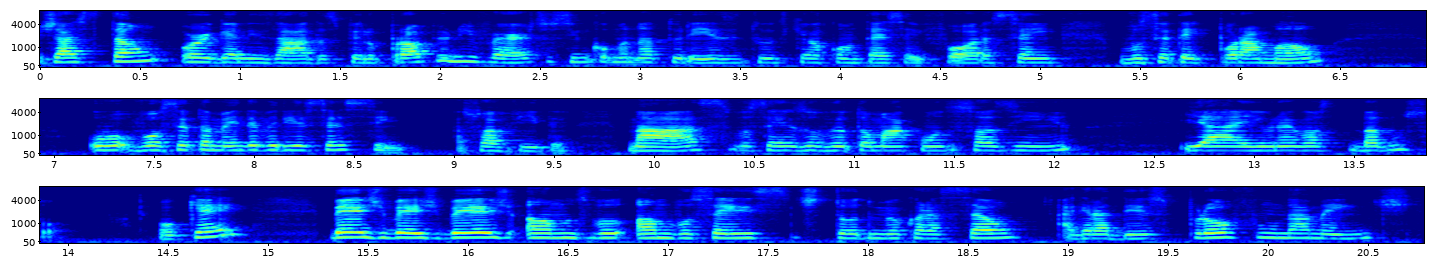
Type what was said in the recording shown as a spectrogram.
já estão organizadas pelo próprio universo, assim como a natureza e tudo que acontece aí fora, sem você ter que pôr a mão. Você também deveria ser assim, a sua vida. Mas você resolveu tomar conta sozinho e aí o negócio bagunçou, ok? Beijo, beijo, beijo. Amo, amo vocês de todo o meu coração. Agradeço profundamente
